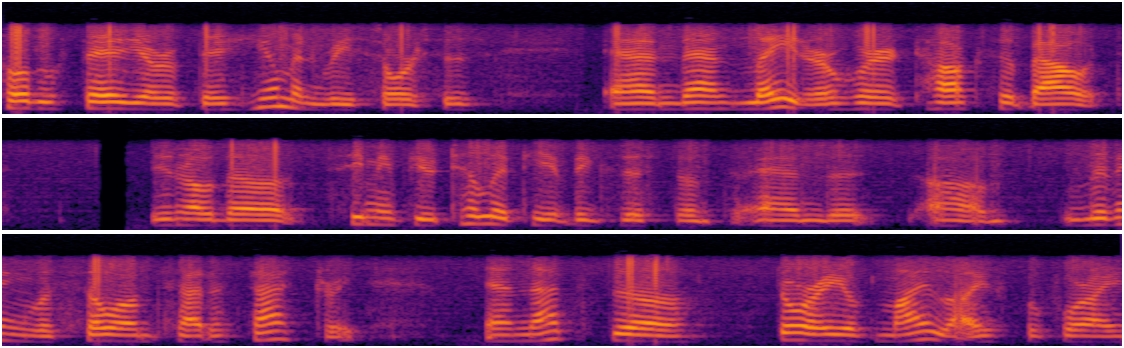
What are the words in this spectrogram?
total failure of their human resources, and then later where it talks about you know the seeming futility of existence and the um, living was so unsatisfactory, and that's the story of my life before I,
